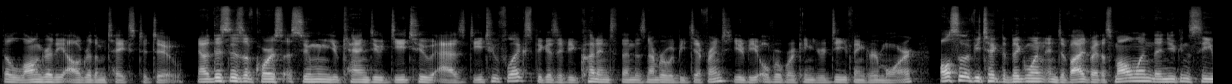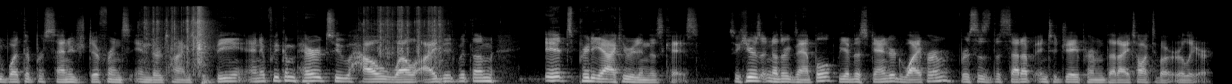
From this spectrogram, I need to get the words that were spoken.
the longer the algorithm takes to do. Now this is of course assuming you can do D2 as D2 flicks, because if you couldn't, then this number would be different. You'd be overworking your D finger more. Also, if you take the big one and divide by the small one, then you can see what the percentage difference in their time should be. And if we compare to how well I did with them, it's pretty accurate in this case. So here's another example. We have the standard Y-perm versus the setup into J-perm that I talked about earlier.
